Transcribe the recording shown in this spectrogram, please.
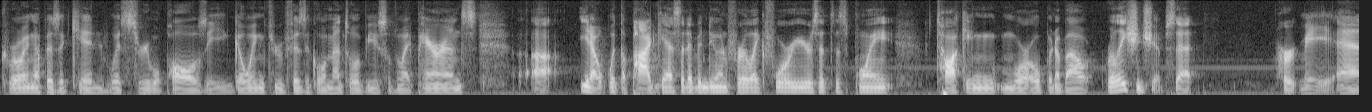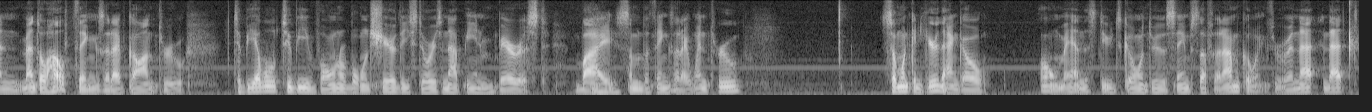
growing up as a kid with cerebral palsy, going through physical and mental abuse with my parents, uh, you know, with the podcast that I've been doing for like four years at this point, talking more open about relationships that hurt me and mental health things that I've gone through. To be able to be vulnerable and share these stories and not be embarrassed by some of the things that I went through, someone can hear that and go, "Oh man, this dude's going through the same stuff that I'm going through," and that and that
